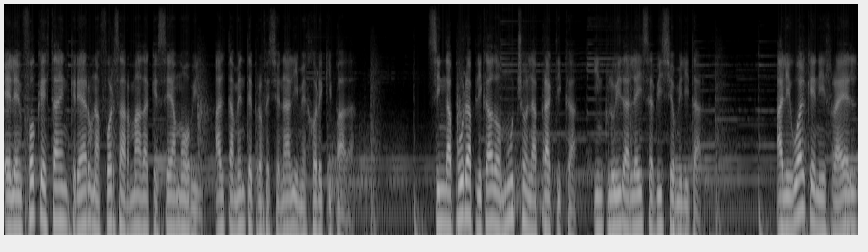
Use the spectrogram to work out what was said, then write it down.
El enfoque está en crear una fuerza armada que sea móvil, altamente profesional y mejor equipada. Singapur ha aplicado mucho en la práctica, incluida ley servicio militar. Al igual que en Israel,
